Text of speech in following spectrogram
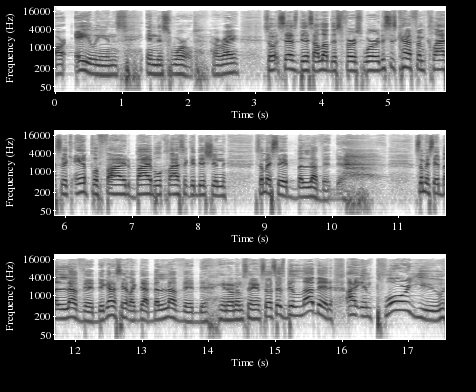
are aliens in this world, all right? So it says this. I love this first word. This is kind of from Classic Amplified Bible Classic Edition. Somebody say, beloved. Somebody say, beloved. They got to say it like that, beloved. You know what I'm saying? So it says, beloved, I implore you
